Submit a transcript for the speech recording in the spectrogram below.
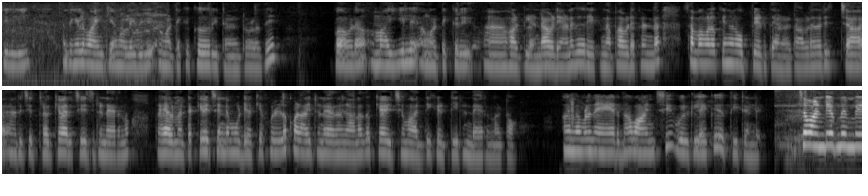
ചില്ലി എന്തെങ്കിലും വാങ്ങിക്കാമെന്നുള്ള ഇതിൽ അങ്ങോട്ടേക്ക് കയറിയിട്ടാണ് കേട്ടോ ഉള്ളത്. അപ്പോൾ അവിടെ മയ്യിൽ അങ്ങോട്ടേക്കൊരു ഹോട്ടലുണ്ട്. അവിടെയാണ് കയറിയിരിക്കുന്നത് അപ്പോൾ അവിടെ കണ്ട സംഭവങ്ങളൊക്കെ ഞാൻ ഒപ്പിയെടുത്തതാണ് കേട്ടോ. അവിടെ ഒരു ചാ ഒരു ചിത്രമൊക്കെ വരച്ച് വെച്ചിട്ടുണ്ടായിരുന്നു. അപ്പോൾ ഹെൽമെറ്റൊക്കെ വെച്ച് എന്റെ മുടിയൊക്കെ ഫുള്ള് കൊളായിട്ടുണ്ടായിരുന്നു. ഞാനതൊക്കെ അഴിച്ച് മാറ്റി കെട്ടിയിട്ടുണ്ടായിരുന്നു കേട്ടോ. അങ്ങനെ നമ്മൾ നേരത്തെ വാങ്ങിച്ച് വീട്ടിലേക്ക് എത്തിയിട്ടുണ്ട്. ഉച്ച വണ്ടി എന്തുണ്ട്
